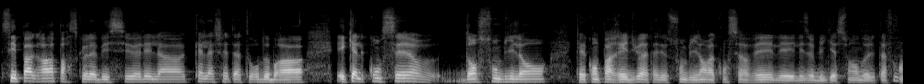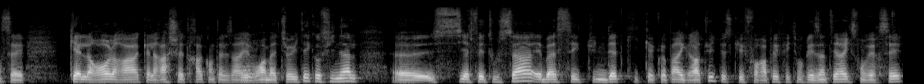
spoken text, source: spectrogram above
c'est pas grave parce que la BCE elle est là, qu'elle achète à tour de bras et qu'elle conserve dans son bilan, qu'elle compte pas réduire la taille de son bilan, va conserver les, les obligations de l'État français qu'elle rollera, qu'elle rachètera quand elles arriveront mm. à maturité, qu'au final, euh, si elle fait tout ça, eh ben, c'est une dette qui, quelque part, est gratuite, parce qu'il faut rappeler effectivement que les intérêts qui sont versés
